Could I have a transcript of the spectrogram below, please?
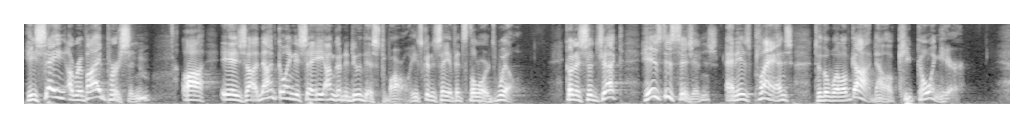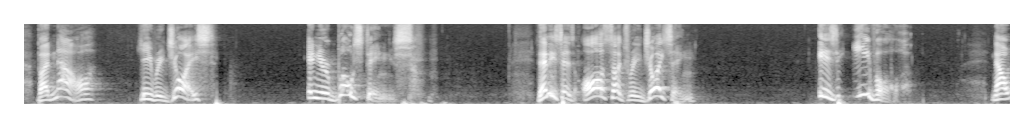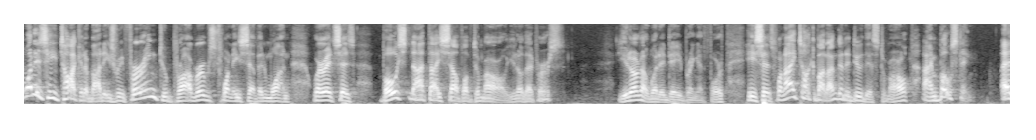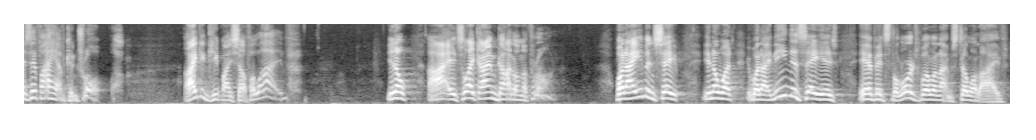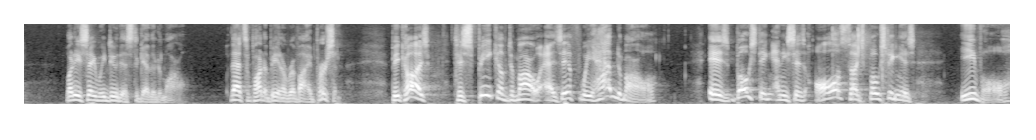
He's saying a revived person uh, is uh, not going to say, I'm going to do this tomorrow. He's going to say, if it's the Lord's will. Going to subject his decisions and his plans to the will of God. Now, I'll keep going here. But now ye rejoice in your boastings. Then he says, All such rejoicing is evil. Now, what is he talking about? He's referring to Proverbs 27 1, where it says, Boast not thyself of tomorrow. You know that verse? You don't know what a day bringeth forth. He says, When I talk about I'm going to do this tomorrow, I'm boasting as if I have control. I can keep myself alive. You know, I, it's like I'm God on the throne. When I even say, you know what, what I need to say is, if it's the Lord's will and I'm still alive, what do you say we do this together tomorrow? That's a part of being a revived person. Because to speak of tomorrow as if we have tomorrow is boasting, and he says, all such boasting is evil.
